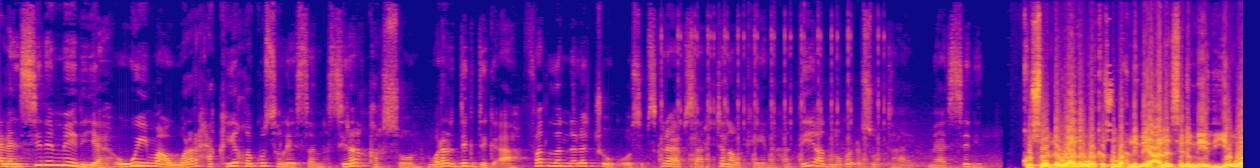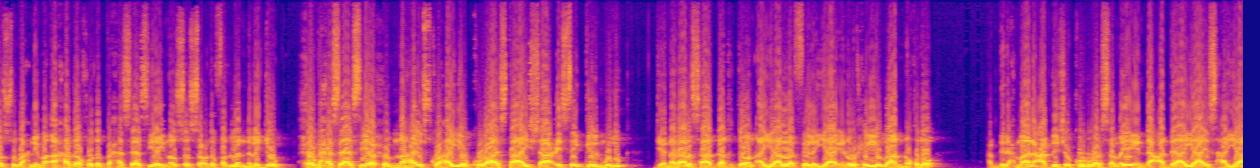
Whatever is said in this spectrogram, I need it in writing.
calansida meediya ugu imaa warar xaqiiqa ku salaysan sirar qarsoon warar deg deg ah. Fadlan nala joog oo sabskribe saar janalkeena haddii aad nagu cusub tahay. Mahadsanid ku soo dhawaada warka subaxnimo ee calansida meediya waa subaxnimo axada qodobo xasaasi ah inoo soo socdo. Fadlan nala joog. Xog xasaasi ah xubnaha isku haya kuraasta ay shaacisay galmudug. Jenaraal saadaq john ayaa la filayaa inuu xildhibaan noqdo. Cabdiraxmaan cabdishakuur warsameeye indhacadde ayaa ishaya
